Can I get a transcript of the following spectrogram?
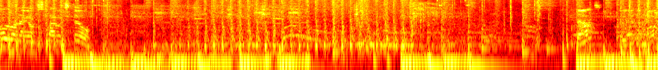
not running, I'm standing still. Down? Let him up.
